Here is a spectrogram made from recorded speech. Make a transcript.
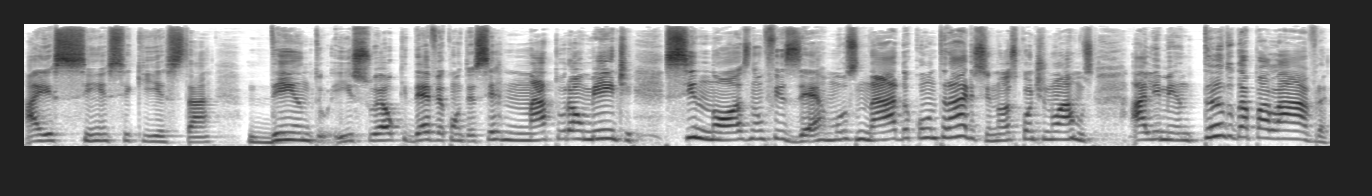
a essência que está dentro. Isso é o que deve acontecer naturalmente, se nós não fizermos nada contrário, se nós continuarmos alimentando da palavra,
